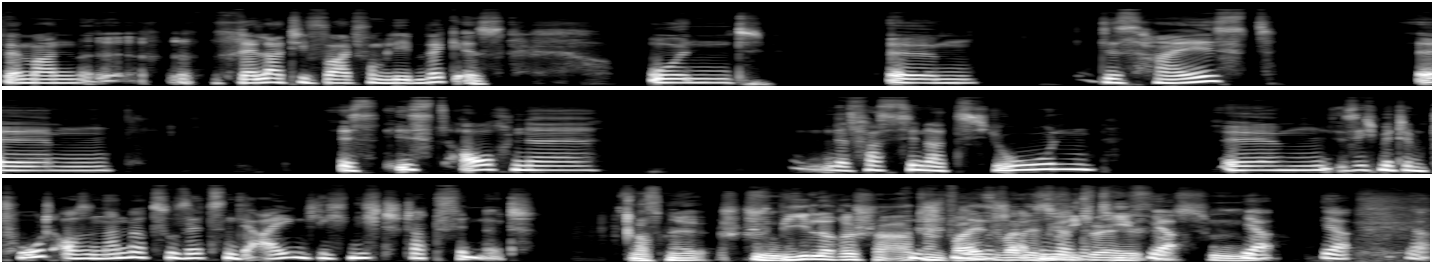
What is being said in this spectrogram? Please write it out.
wenn man relativ weit vom Leben weg ist. Und ähm, das heißt, ähm, es ist auch eine, eine Faszination, ähm, sich mit dem Tod auseinanderzusetzen, der eigentlich nicht stattfindet. Auf eine spielerische Art und Weise, weil es fiktiv ja, ist. Ja, ja, ja.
